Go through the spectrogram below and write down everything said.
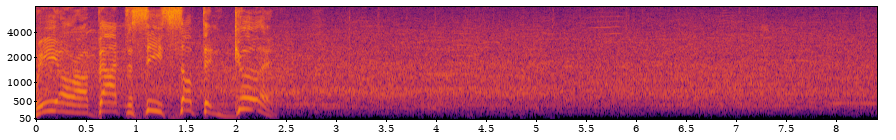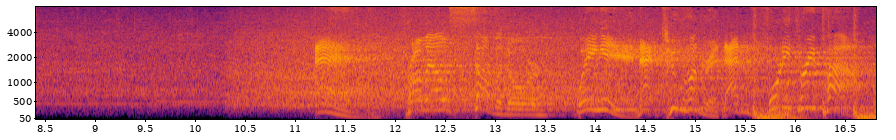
We are about to see something good. And from El Salvador, weighing in at 243 pounds,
